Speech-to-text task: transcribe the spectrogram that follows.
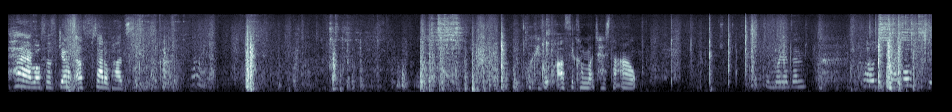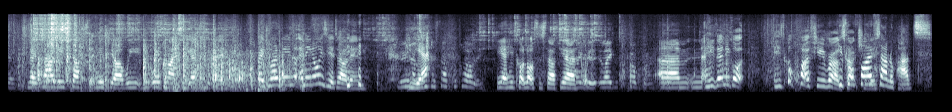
hair off of, jo- of saddle pads. Okay, I think- I might test that out. And one of them. How is stuff off? No, Cloudy stuff's at his yard. We organised it yesterday. Hey, do you want to be any noisier, darling? Do have Yeah. extra stuff for yeah, he's got lots of stuff. Yeah. Like this, like popcorn. Um, he's only got he's got quite a few rugs. He's got actually. five saddle pads.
